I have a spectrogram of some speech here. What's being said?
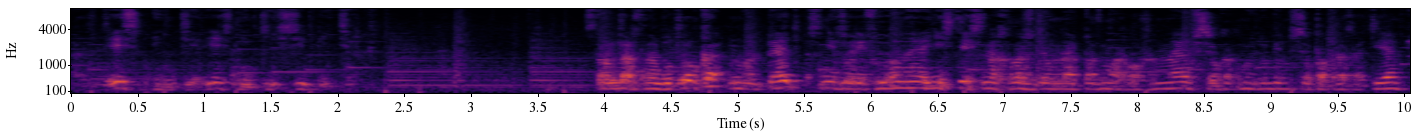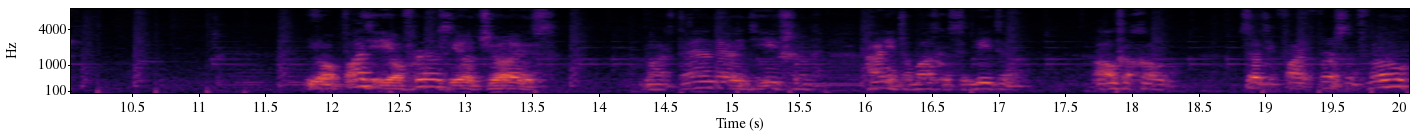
А здесь интересненький сибитер. Стандартная бутылка 0,5, снизу рифленая, естественно, охлажденная, подмороженная. Все как мы любим, все по красоте. Your party, your friends, your choice. Bartender edition. Honey Tabasco Sibiter. Alcohol 35% well.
